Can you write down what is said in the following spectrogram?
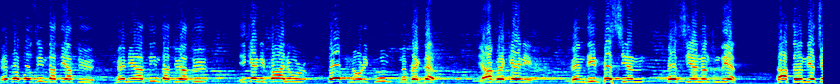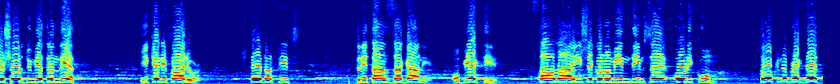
me propozim të atij aty, me miratim të atij aty, i keni falur tokë në Orikum në bregdet. Ja ku e keni, vendim 500, 519. Datë trembëdhjetë qershor dy mijë e trembëdhjetë i keni falur shtetasit Dritan Zagani, objekti Stalla ish ekonomi ndihmëse Orikum, tokë në bregdet,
